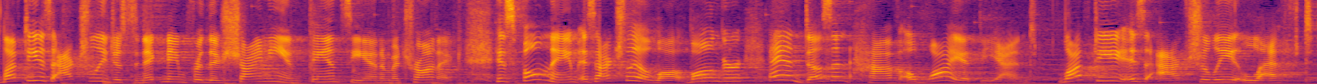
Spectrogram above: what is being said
Lefty is actually just a nickname for this shiny and fancy animatronic. His full name is actually a lot longer and doesn't have a Y at the end. Lefty is actually Left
